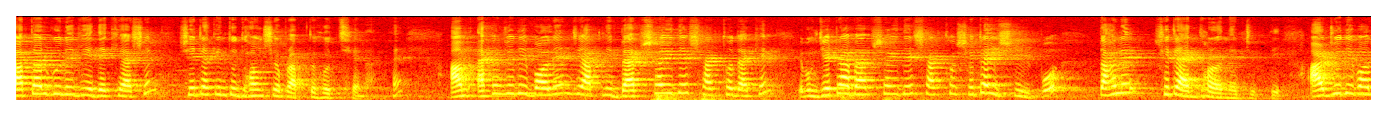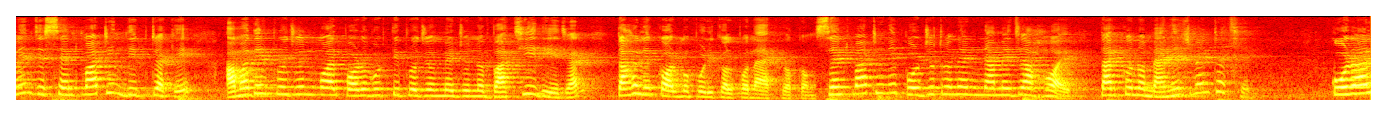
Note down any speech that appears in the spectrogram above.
রাতারগুলে গিয়ে দেখে আসেন, সেটা কিন্তু ধ্বংসপ্রাপ্ত হচ্ছে না হ্যাঁ? এখন যদি বলেন যে আপনি ব্যবসায়ীদের স্বার্থ দেখেন এবং যেটা ব্যবসায়ীদের স্বার্থ সেটাই শিল্প, তাহলে সেটা এক ধরনের যুক্তি। আর যদি বলেন যে সেন্ট মার্টিন দ্বীপটাকে আমাদের প্রজন্ম আর পরবর্তী প্রজন্মের জন্য বাঁচিয়ে দিয়ে যান, তাহলে কর্মপরিকল্পনা একরকম। সেন্ট মার্টিনে পর্যটনের নামে যা হয়, তার কোনো ম্যানেজমেন্ট আছে? কোরাল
